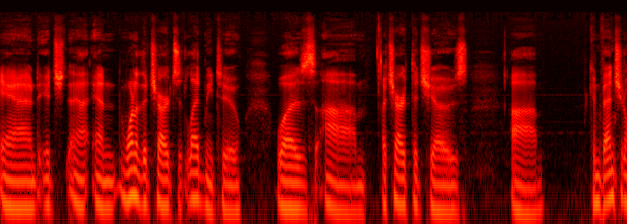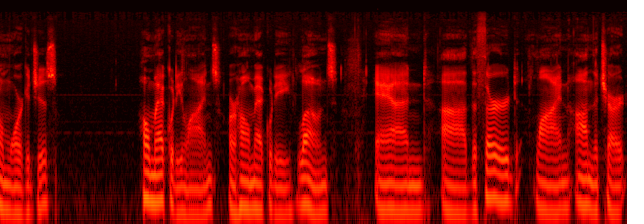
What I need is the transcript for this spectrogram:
and it's uh, and one of the charts it led me to was um, a chart that shows um, conventional mortgages, home equity lines or home equity loans, and uh, the third line on the chart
